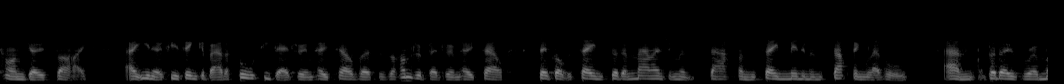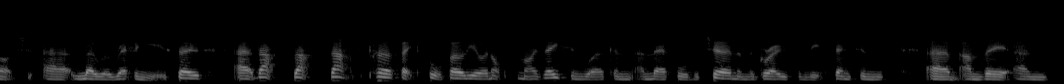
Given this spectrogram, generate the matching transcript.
time goes by. Uh, you know, If you think about a 40-bedroom hotel versus a 100-bedroom hotel, they've got the same sort of management staff and the same minimum staffing levels, Um, but over a much uh, lower revenue. So uh, that that that perfect portfolio and optimization work, and therefore the churn and the growth and the extensions, um, and the and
